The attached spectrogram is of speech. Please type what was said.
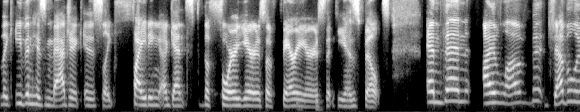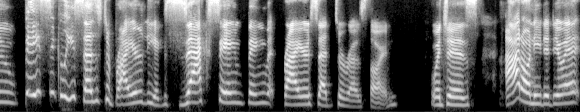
like even his magic is like fighting against the four years of barriers that he has built. And then I love that Jebelu basically says to Briar the exact same thing that Briar said to Rosethorn, which is, I don't need to do it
